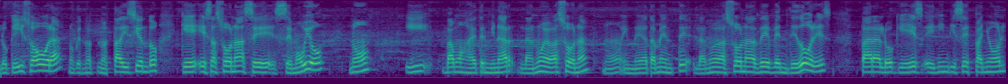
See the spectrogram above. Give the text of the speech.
lo que hizo ahora, lo que nos, está diciendo que esa zona se, se movió, ¿no? Y vamos a determinar la nueva zona, ¿no? Inmediatamente, la nueva zona de vendedores para lo que es el índice español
